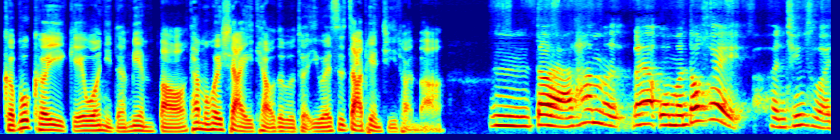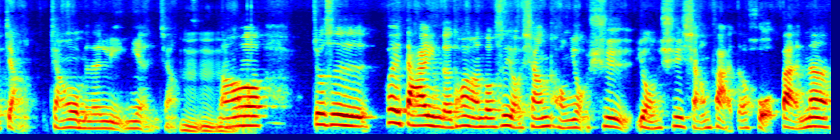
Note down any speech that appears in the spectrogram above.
可不可以给我你的面包，他们会吓一跳，对不对？以为是诈骗集团吧？嗯，对啊，他们没有，我们都会很清楚的讲讲我们的理念这样。嗯嗯嗯，然后就是会答应的，通常都是有相同永续永续想法的伙伴。那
